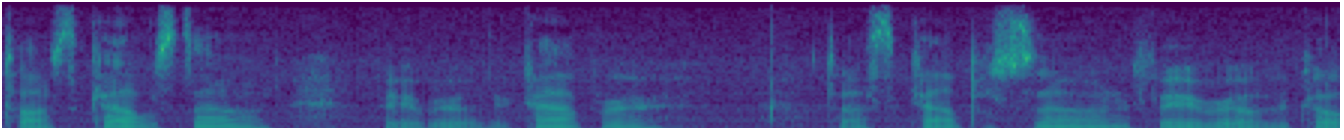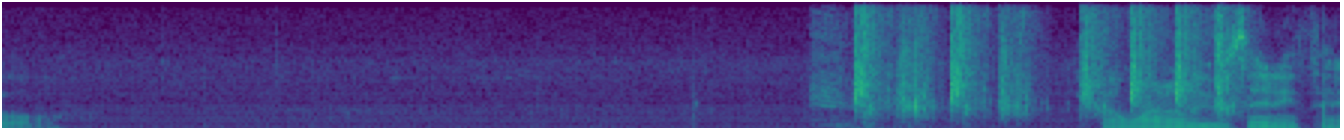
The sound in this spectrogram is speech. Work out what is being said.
toss the cobblestone in favor of the copper. Toss the cobblestone in favor of the coal. Don't want to lose anything.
